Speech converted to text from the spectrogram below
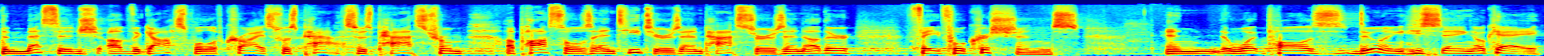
the message of the gospel of Christ was passed. It was passed from apostles and teachers and pastors and other faithful Christians. And what Paul is doing, he's saying, okay,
